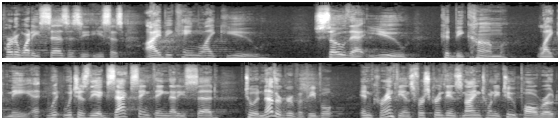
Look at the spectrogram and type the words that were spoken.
part of what he says is he, he says, I became like you so that you could become like me, eh, which is the exact same thing that he said to another group of people in Corinthians. 1 Corinthians 9:22 Paul wrote,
